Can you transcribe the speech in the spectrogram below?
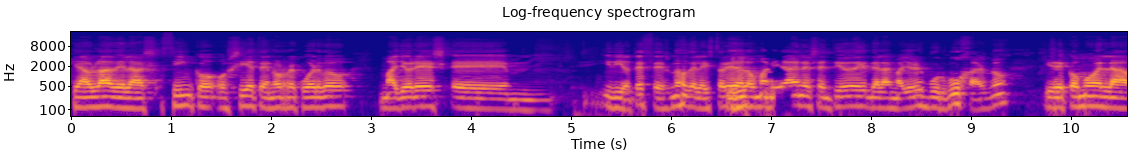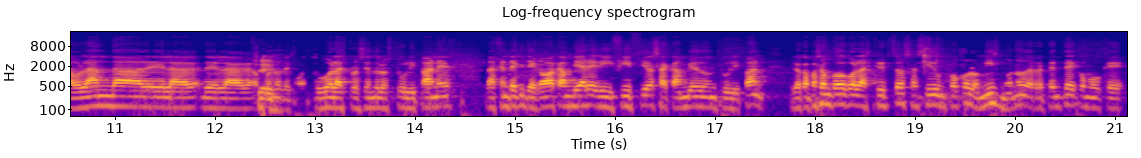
que habla de las cinco o siete, no recuerdo, mayores eh, idioteces ¿no? de la historia de la humanidad en el sentido de, las mayores burbujas, ¿no? Y de cómo en la Holanda, de, la, de, la, bueno, de cuando hubo la explosión de los tulipanes, la gente llegaba a cambiar edificios a cambio de un tulipán. Y lo que ha pasado un poco con las criptos ha sido un poco lo mismo, ¿no? De repente como que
